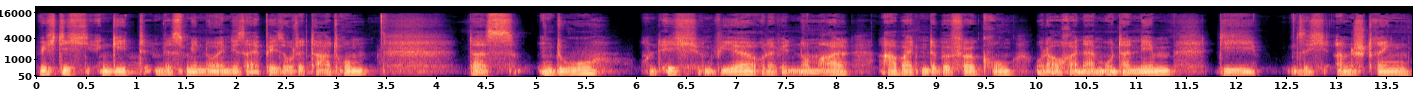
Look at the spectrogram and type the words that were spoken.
Wichtig geht es mir nur in dieser Episode darum, dass du und ich und wir oder wie normal arbeitende Bevölkerung oder auch in einem Unternehmen, die sich anstrengen,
